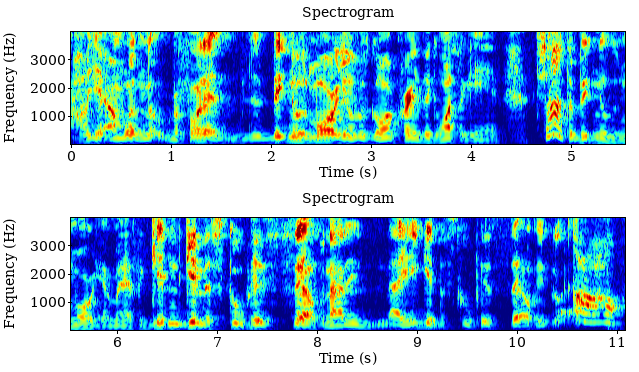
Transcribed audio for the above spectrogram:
Oh yeah, I'm wasn't before that. Big News Morgan was going crazy once again. Shout out to Big News Morgan, man, for getting getting the scoop himself. Now he now he get the scoop himself. He's like, oh,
